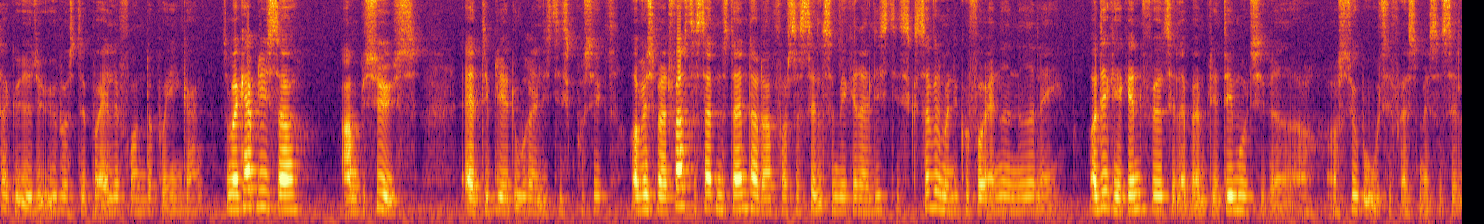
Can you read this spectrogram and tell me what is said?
der kan yde det ypperste på alle fronter på én gang. Så man kan blive så ambitiøs, at det bliver et urealistisk projekt. Og hvis man først har sat en standard op for sig selv, som ikke er realistisk, så vil man ikke kunne få andet end nederlag. Og det kan igen føre til, at man bliver demotiveret og, og super utilfreds med sig selv.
